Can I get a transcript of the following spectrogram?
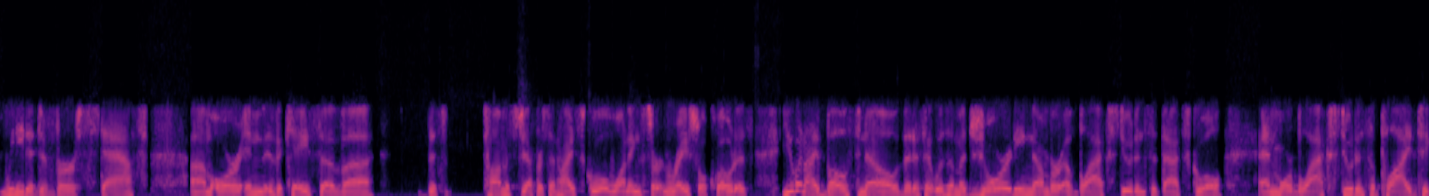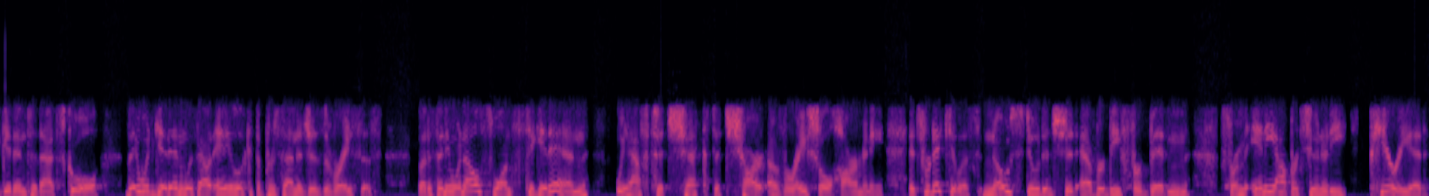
we need a diverse staff, um, or in the case of uh, this Thomas Jefferson High School wanting certain racial quotas. You and I both know that if it was a majority number of black students at that school and more black students applied to get into that school, they would get in without any look at the percentages of races. But if anyone else wants to get in, we have to check the chart of racial harmony. It's ridiculous. No student should ever be forbidden from any opportunity, period,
